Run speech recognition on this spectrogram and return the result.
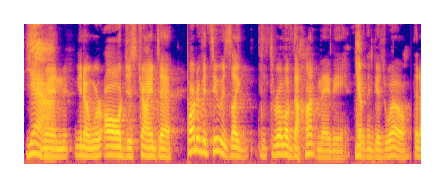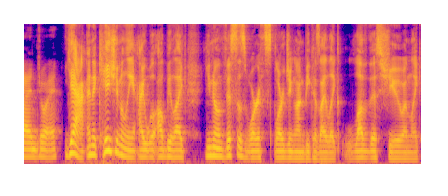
yeah. when you know we're all just trying to. Part of it too is like the thrill of the hunt, maybe. Yep. I think as well that I enjoy. Yeah, and occasionally I will I'll be like, you know, this is worth splurging on because I like love this shoe and like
